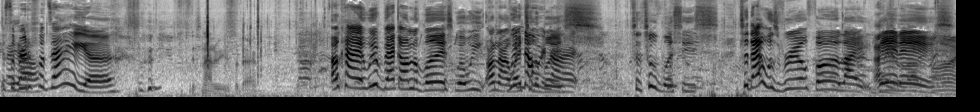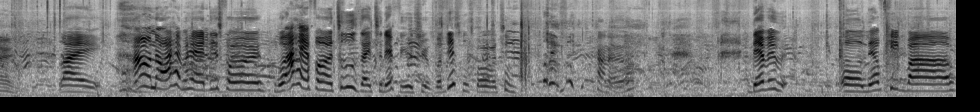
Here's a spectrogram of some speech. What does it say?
It's a beautiful day. Uh, It's not a beautiful day. Okay, we're back on the bus. Well, we on our We way to know the we're bus. To two buses. Today was real fun, like dead ass. Like I don't know, I haven't had this fun. Well, I had fun Tuesday to that field trip, but this was fun too. kind of. Devin uh, left kickball.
